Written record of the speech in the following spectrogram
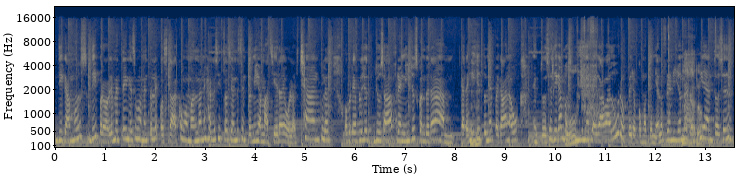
digamos, di, probablemente en ese momento le costaba como más manejar las situaciones, entonces mi mamá si era de volar chanclas, o por ejemplo yo, yo usaba frenillos cuando era carajillo, entonces me pegaba en la boca, entonces digamos, ni me pegaba duro, pero como tenía los frenillos me rompía, entonces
